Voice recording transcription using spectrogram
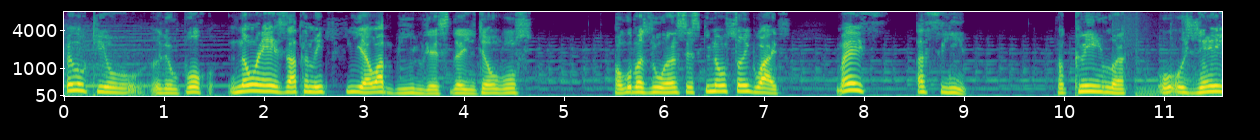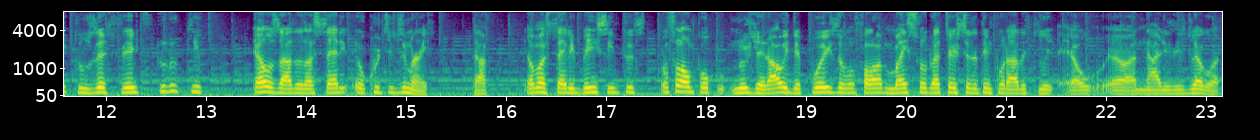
pelo que eu, eu li um pouco, não é exatamente fiel à Bíblia, esse daí tem alguns, algumas nuances que não são iguais, mas assim, o clima, o, o jeito, os efeitos, tudo que é usado na série, eu curti demais, tá? É uma série bem simples. Vou falar um pouco no geral e depois eu vou falar mais sobre a terceira temporada, que é, o, é a análise de agora.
